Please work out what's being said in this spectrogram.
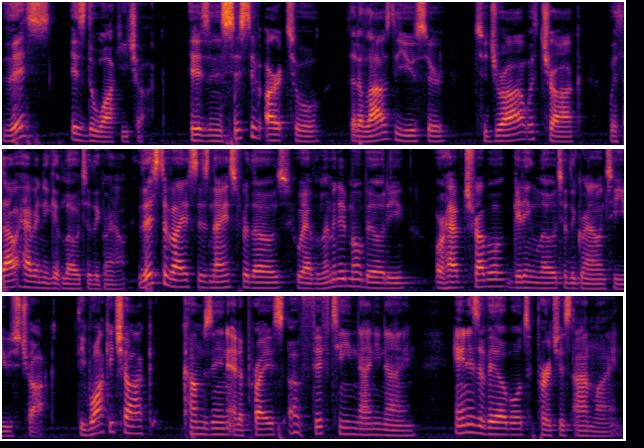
This is the Walkie Chalk. It is an assistive art tool that allows the user to draw with chalk without having to get low to the ground. This device is nice for those who have limited mobility or have trouble getting low to the ground to use chalk. The Walkie Chalk comes in at a price of $15.99 and is available to purchase online.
